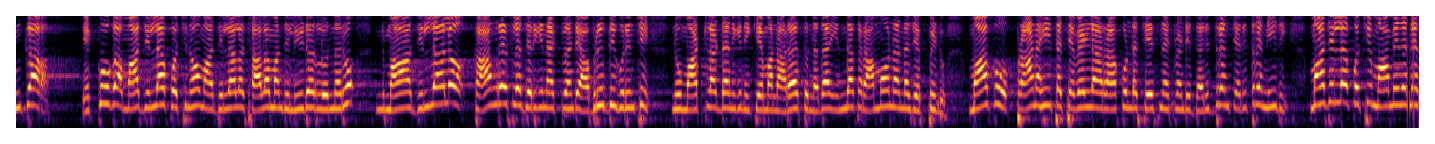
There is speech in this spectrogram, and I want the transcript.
ఇంకా ఎక్కువగా మా జిల్లాకు వచ్చినావు మా జిల్లాలో చాలా మంది లీడర్లు ఉన్నారు. మా జిల్లాలో కాంగ్రెస్లో జరిగినటువంటి అభివృద్ధి గురించి నువ్వు మాట్లాడడానికి నీకేమన్నా అర్హత ఉన్నదా? ఇందాక రామ్మోహన్ అన్న చెప్పిండు మాకు ప్రాణహిత చెవెళ్ళ రాకుండా చేసినటువంటి దరిద్రం చరిత్ర నీది. మా జిల్లాకు వచ్చి మా మీదనే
